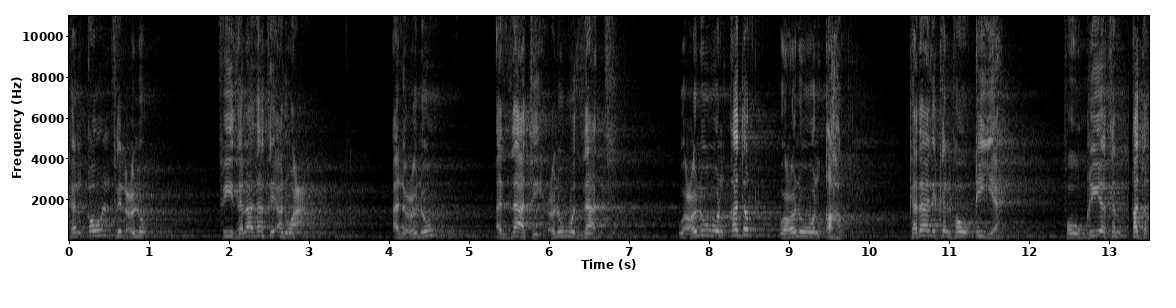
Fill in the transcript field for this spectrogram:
كالقول في العلو في ثلاثة أنواع. العلو الذاتي علو الذات وعلو القدر وعلو القهر. كذلك الفوقية فوقية القدر.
